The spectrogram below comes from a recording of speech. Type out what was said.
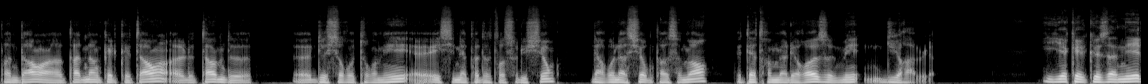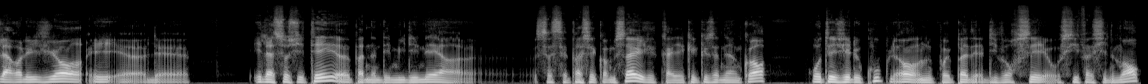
pendant, pendant quelques temps, le temps de, de se retourner. Et s'il n'y a pas d'autre solution, la relation pansement peut être malheureuse mais durable il y a quelques années, la religion et, euh, et la société, euh, pendant des millénaires, euh, ça s'est passé comme ça, il y a quelques années encore, protéger le couple, hein, on ne pouvait pas divorcer aussi facilement,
